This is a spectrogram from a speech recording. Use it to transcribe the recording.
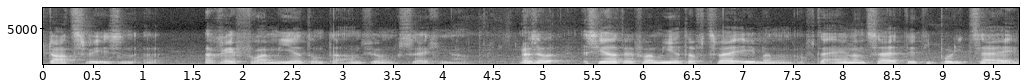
Staatswesen äh, reformiert unter Anführungszeichen hat. Also sie hat reformiert auf zwei Ebenen. Auf der einen Seite die Polizei.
